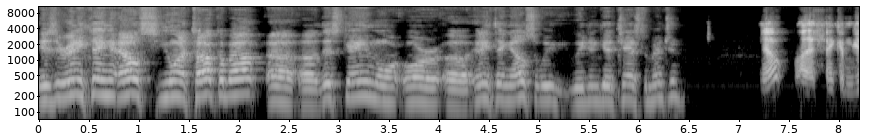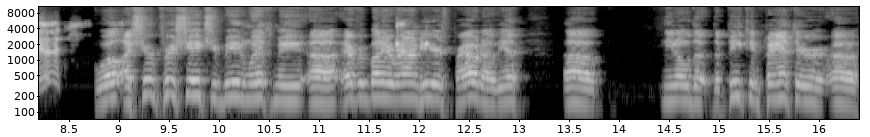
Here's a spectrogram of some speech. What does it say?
is there anything else you want to talk about uh, uh, this game, or or uh, anything else we we didn't get a chance to mention? Nope, I think I'm good. Well, I sure appreciate you being with me. Uh, everybody around here is proud of you. Uh, you know, the the Pekin Panther uh,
